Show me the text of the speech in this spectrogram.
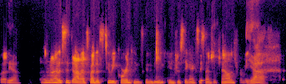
But Yeah, I don't know how to sit down. That's why this two week quarantine is going to be an interesting existential challenge for me. yeah,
